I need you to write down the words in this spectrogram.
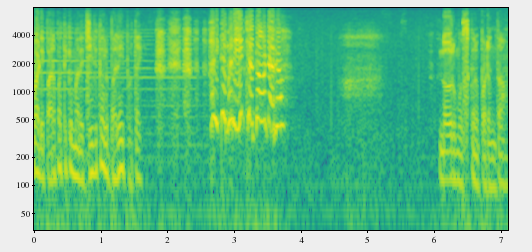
వాడి పరపతికి మన జీవితాలు బలైపోతాయి. అయితే మరి ఏం చేద్దామంటారు? నోరు మూసుకొని పడుందాం.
